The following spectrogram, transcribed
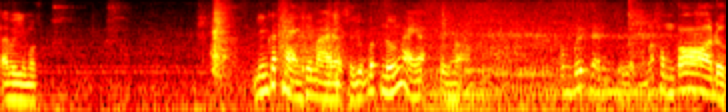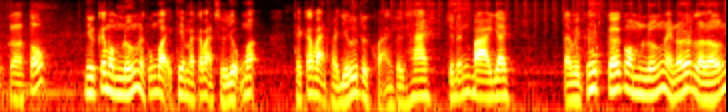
Tại vì một những khách hàng khi mà sử dụng bếp nướng này á, thì họ bếp biết sử dụng nó không có được uh, tốt. Như cái mâm nướng này cũng vậy khi mà các bạn sử dụng á thì các bạn phải giữ từ khoảng từ 2 cho đến 3 giây. Tại vì cái thiết kế của mâm nướng này nó rất là lớn.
